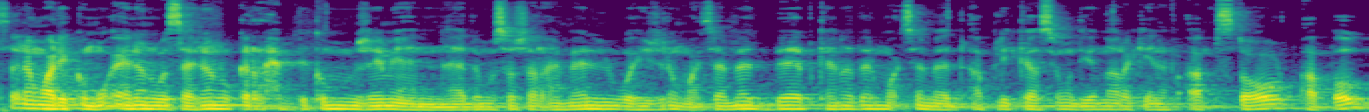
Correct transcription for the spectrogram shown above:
السلام عليكم واهلا وسهلا وكنرحب بكم جميعا. هذا مستشار عمل وهجرة معتمد باب كندا المعتمد. application ديالنا راه كاينة في App Store Apple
